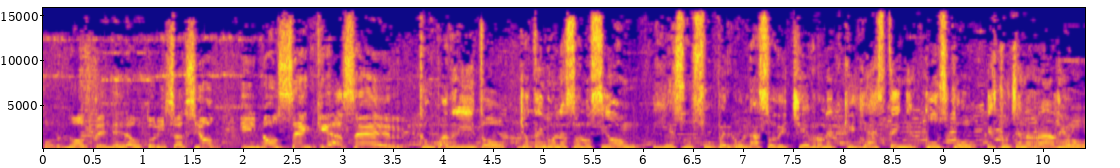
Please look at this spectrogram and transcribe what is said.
por no tener autorización y no sé qué hacer. Compadrito, yo tengo la solución. Y es un super golazo de Chevrolet que ya está en el Cusco. Escucha la radio.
